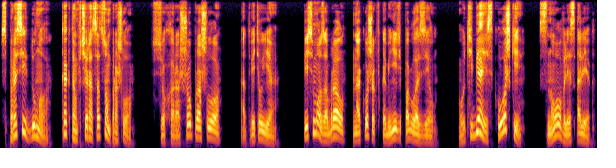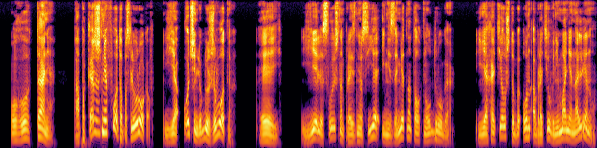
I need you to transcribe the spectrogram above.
«Спросить думала, как там вчера с отцом прошло?» «Все хорошо прошло», — ответил я. Письмо забрал, на кошек в кабинете поглазел. «У тебя есть кошки?» Снова влез Олег. «Ого, Таня, а покажешь мне фото после уроков? Я очень люблю животных». «Эй!» Еле слышно произнес я и незаметно толкнул друга. Я хотел, чтобы он обратил внимание на Лену,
